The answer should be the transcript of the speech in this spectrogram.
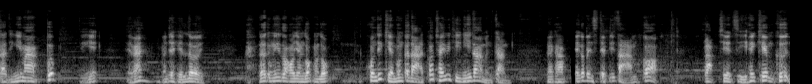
ตัดอย่างนี้มาปุ๊บอย่างนี้เห็นไหมมันจะเห็นเลย แล้วตรงนี้เราอายังลบมาลบคนที่เขียนบนกระดาษก็ใช้วิธีนี้ได้เหมือนกันนะครับนี่ก็เป็นสเต็ปที่สามก็ปรับเฉดสีให้เข้มขึ้น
